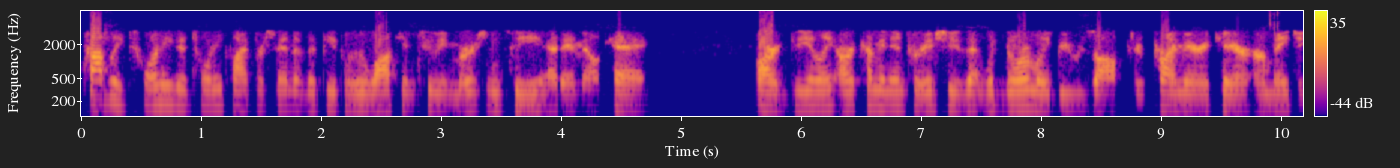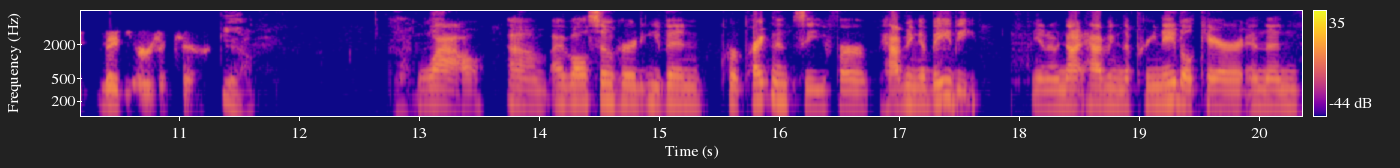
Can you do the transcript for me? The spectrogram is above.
probably 20 to 25 percent of the people who walk into emergency at MLK are dealing are coming in for issues that would normally be resolved through primary care or maybe maybe urgent care. Yeah. Wow. Um, I've also heard even for pregnancy, for having a baby, you know, not having the prenatal care, and then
